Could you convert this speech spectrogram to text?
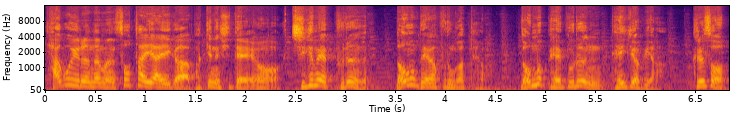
자고 일어나면 소타 AI가 바뀌는 시대예요. 지금 애플은 너무 배가 부른 것 같아요. 너무 배부른 대기업이야. 그래서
